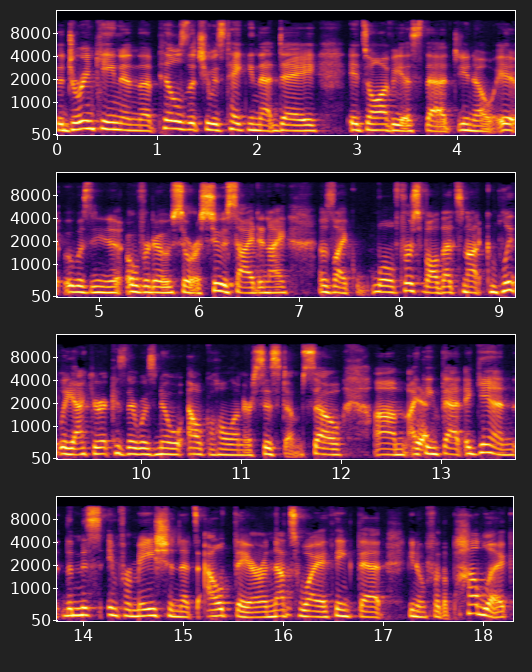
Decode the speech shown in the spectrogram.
the drinking and the pills that she was taking that day, it's obvious that, you know, it, it was an overdose or a suicide. And I, I was like, well, first of all, that's not completely accurate because there was no alcohol in her system. So um, I yeah. think that, again, the misinformation that's out there, and that's why I think that, you know, for the public,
